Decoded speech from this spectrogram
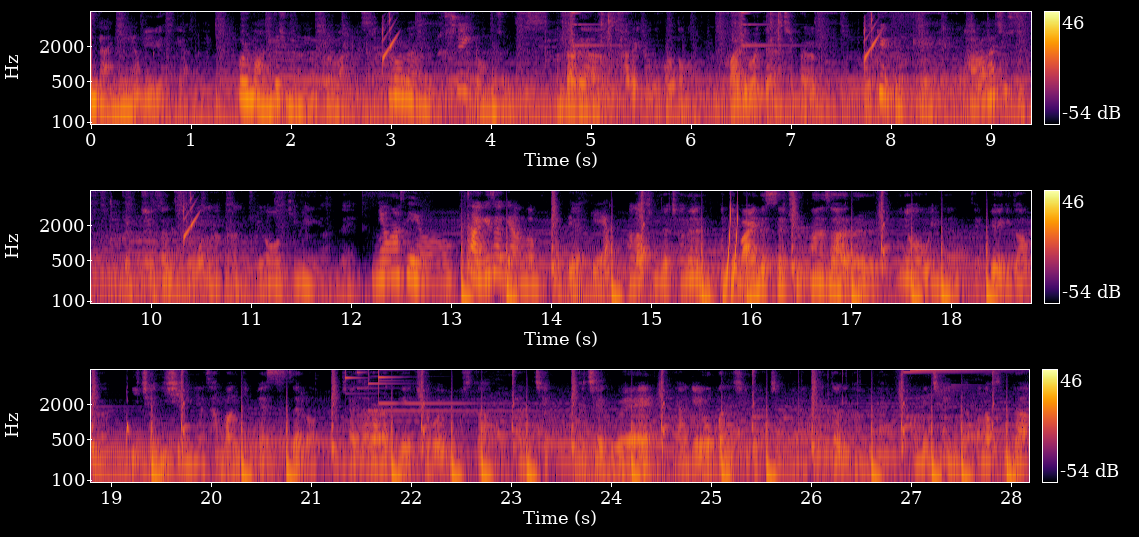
하신 게 아니에요? 미리 한 게 아니에요. 얼마 안 되셨네요. 얼마 안 됐어요. 그러면 수익이 어느 정도 있어요? 한 달에 한 400 정도 벌었던 것 같아요. 많이 벌 때는 한 7, 800 벌고. 어떻게 그렇게 바로 하실 수 있게 되셨어요? 일단 이거는 약간 좀 영업 기밀이긴 한데 안녕하세요. 자기소개 한번 부탁드릴게요. 반갑습니다. 저는 현재 마인드셋 출판사를 운영하고 있는 대표이기도 하고요. 2022년 상반기 베스트셀러 잘 살아라 그게 최고의 복수다라는 책, 그 책 외에 약 7권의 책을 집필한 작가기도 합니다. 권민창입니다. 반갑습니다.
